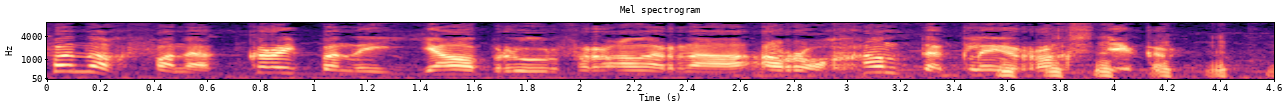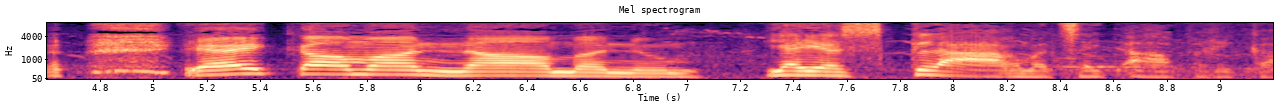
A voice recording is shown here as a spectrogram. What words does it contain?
vinnig van 'n kruipende ja-broer verander na 'n arrogante klein rugsteker. Jy kan maar name noem. Jy is klaar met Suid-Afrika.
